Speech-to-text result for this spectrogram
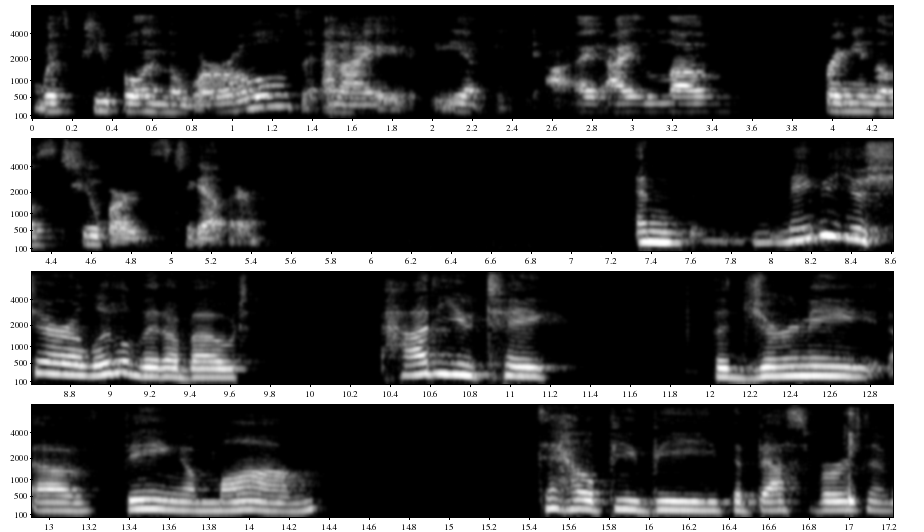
with people in the world. And I, I i love bringing those two words together. And maybe just share a little bit about how do you take the journey of being a mom to help you be the best version of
